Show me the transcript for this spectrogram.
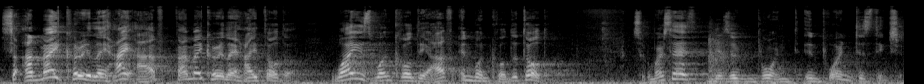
So amai kuri lehai av, amai kuri lehai todo. Why is one called the av and one called the todo? So Gemara says there's an important important distinction.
